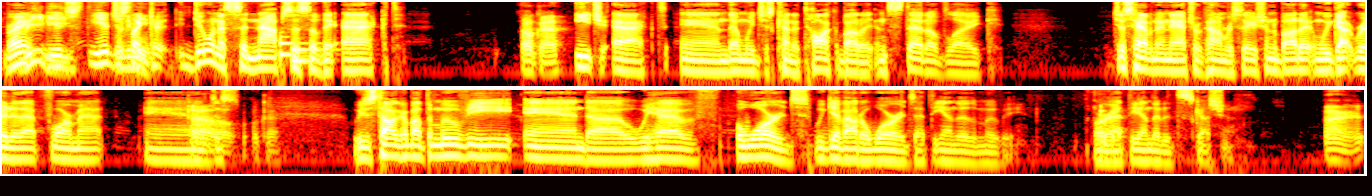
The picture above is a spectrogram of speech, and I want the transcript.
right? Reedy? You're just, you're just do you like uh, doing a synopsis of the act, Okay. each act, and then we just kind of talk about it instead of like just having a natural conversation about it. And we got rid of that format and Oh, just okay. we just talk about the movie, and uh, we have awards. We give out awards at the end of the movie or Okay. at the end of the discussion. All right.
